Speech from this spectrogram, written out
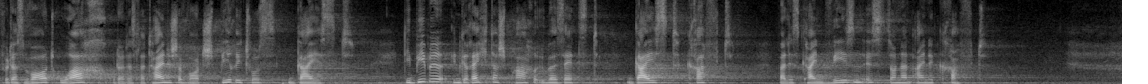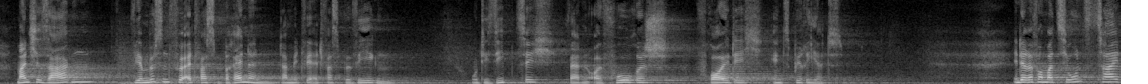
für das Wort Ruach oder das lateinische Wort Spiritus Geist. Die Bibel in gerechter Sprache übersetzt Geist Kraft, weil es kein Wesen ist, sondern eine Kraft. Manche sagen, wir müssen für etwas brennen, damit wir etwas bewegen. Und die 70 werden euphorisch, freudig, inspiriert. In der Reformationszeit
